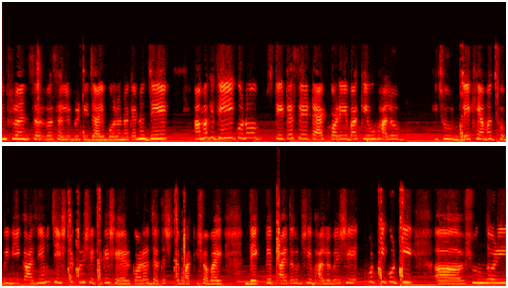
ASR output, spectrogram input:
influencer বা সেলিব্রিটি যাই বলো না কেন, যে আমাকে যে কোনো স্টেটাসে ট্যাগ করে বা কেউ ভালো কিছু দেখে আমার ছবি নিয়ে কাজ নিয়ে আমি চেষ্টা করি সেটাকে শেয়ার করার যাতে সেটা বাকি সবাই দেখতে পায়। তখন সে ভালোবেসে কোটি কোটি সুন্দরী,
